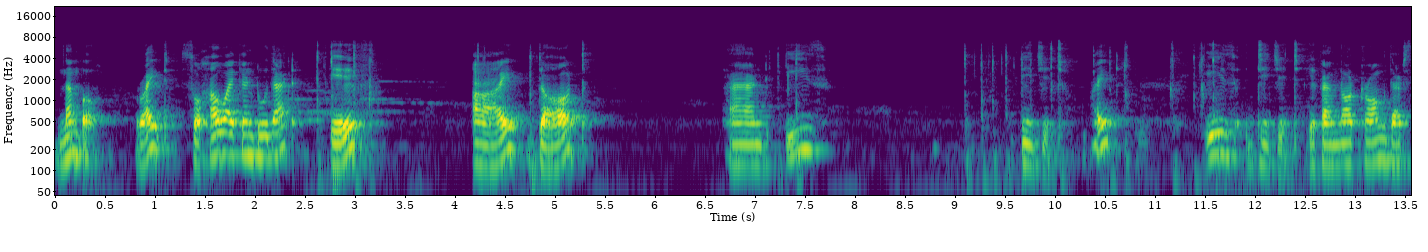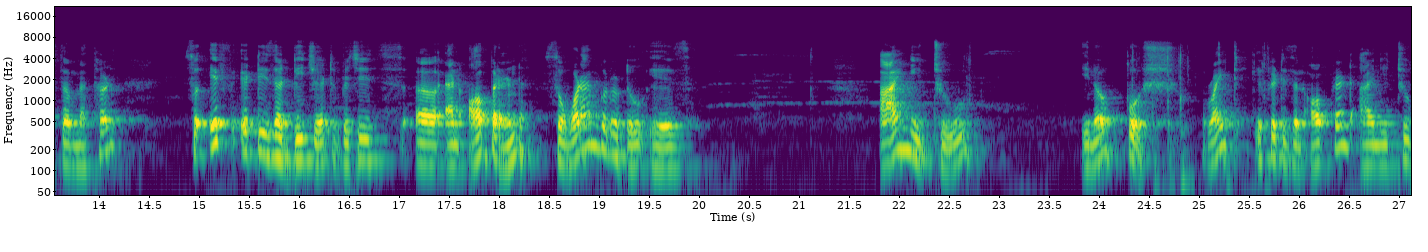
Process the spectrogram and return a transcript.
number right? So how I can do that? If I dot and is digit right? Is digit. If I'm not wrong that's the method. So if it is a digit which is uh, an operand so what I'm going to do is I need to you know push right? If it is an operand I need to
